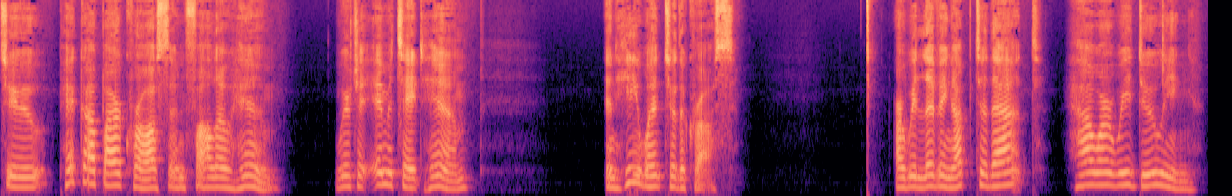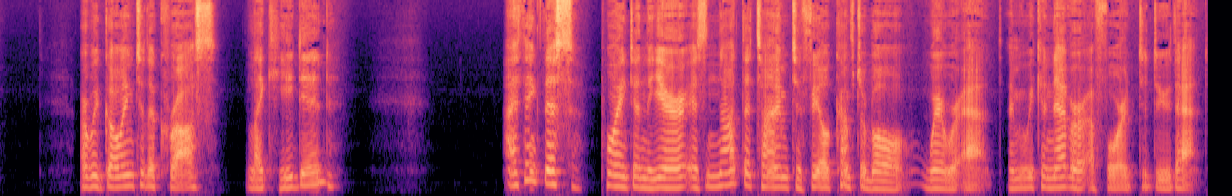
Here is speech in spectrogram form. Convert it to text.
to pick up our cross and follow him. We're to imitate him. And he went to the cross. Are we living up to that? How are we doing? Are we going to the cross like he did? I think this point in the year is not the time to feel comfortable where we're at. I mean, we can never afford to do that.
